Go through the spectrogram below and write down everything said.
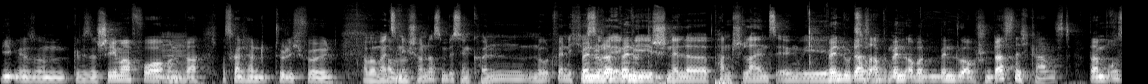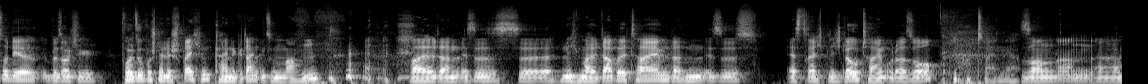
gibt mir so ein gewisses Schema vor Mhm. und da, das kann ich dann natürlich füllen. Aber meinst du Aber- nicht schon, dass ein bisschen Können notwendig Wenn ist, du um da- wenn irgendwie du- schnelle Punchlines irgendwie Wenn du das rocken? wenn, aber wenn du aber schon das nicht kannst, dann brauchst du dir über solche voll super schnelle Sprechen keine Gedanken zu machen. weil dann ist es äh, nicht mal Double Time, dann ist es erst recht nicht Low Time oder so, Time, ja. sondern äh,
